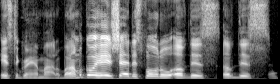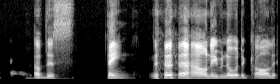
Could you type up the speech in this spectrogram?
Instagram model. But I'm gonna go ahead and share this photo of this of this of this thing. I don't even know what to call it.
